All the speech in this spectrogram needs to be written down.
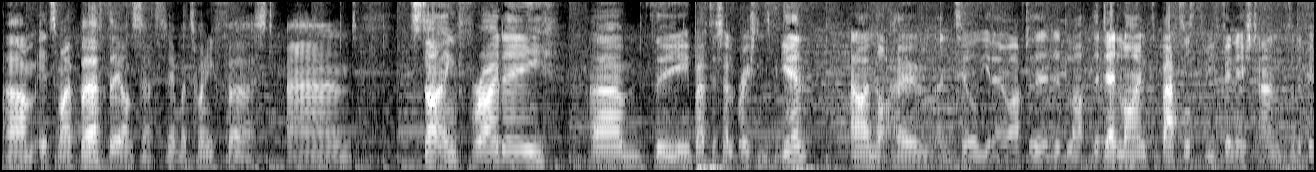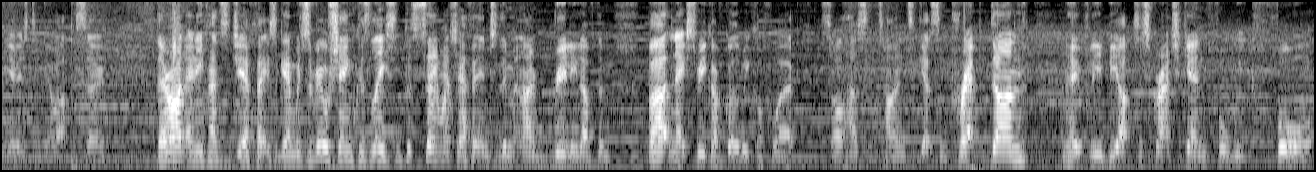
Um, it's my birthday on Saturday, my 21st, and starting Friday, um, the birthday celebrations begin and I'm not home until, you know, after the, the deadline for battles to be finished and for the videos to go up. So there aren't any fancy GFX again, which is a real shame because Layson put so much effort into them and I really love them. But next week I've got the week off work, so I'll have some time to get some prep done and hopefully be up to scratch again for week 4.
